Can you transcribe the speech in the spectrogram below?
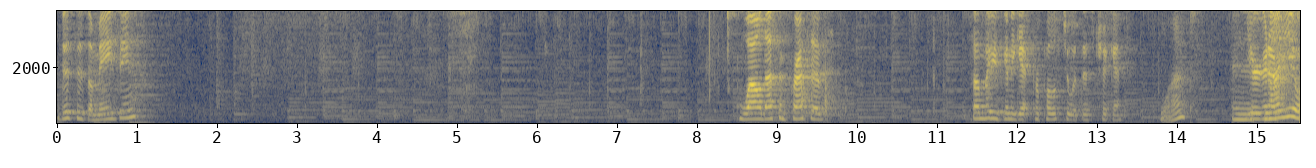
This is amazing. Wow, that's impressive. Somebody's gonna get proposed to with this chicken. What? And You're it's gonna not you.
